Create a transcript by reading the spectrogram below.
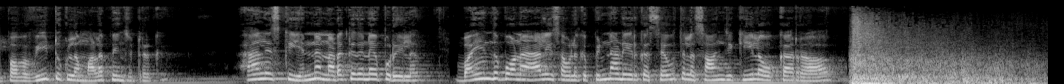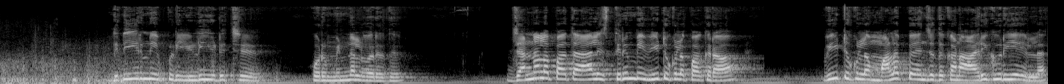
இப்போ அவள் வீட்டுக்குள்ளே மழை பெஞ்சிட்டு இருக்கு ஆலிஸ்க்கு என்ன நடக்குதுன்னே புரியல. பயந்து போன ஆலிஸ் அவளுக்கு பின்னாடி இருக்க செவுத்துல சாஞ்சு கீழே உட்காடுறா திடீர்னு இப்படி இடி இடிச்சு ஒரு மின்னல் வருது. ஜன்னலை பார்த்த ஆலிஸ் திரும்பி வீட்டுக்குள்ளே பார்க்குறா. வீட்டுக்குள்ளே மழை பெஞ்சதுக்கான அறிகுறியே இல்லை.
